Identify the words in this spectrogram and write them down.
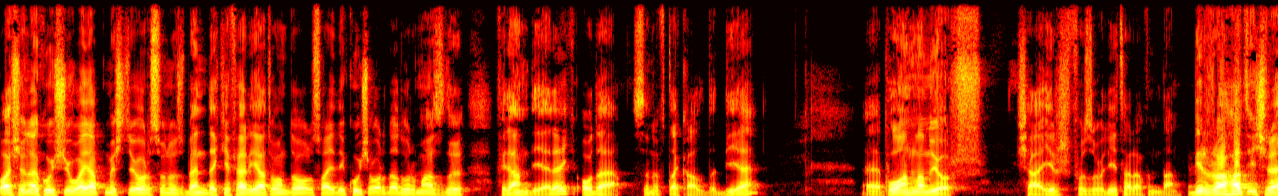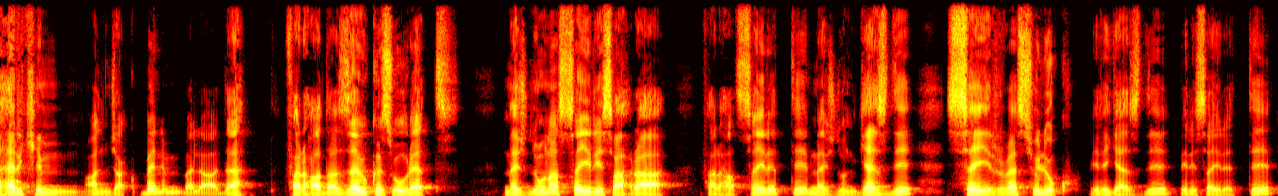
Başına kuş yuva yapmış diyorsunuz. Bendeki feryat onda olsaydı kuş orada durmazdı filan diyerek o da sınıfta kaldı diye e, puanlanıyor şair Fuzuli tarafından. Bir rahat içre her kim ancak benim belade. Ferhada zevk suret. Mecnun'a seyri sahra. Ferhat seyretti, Mecnun gezdi. Seyir ve sülük. Biri gezdi, biri seyretti.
